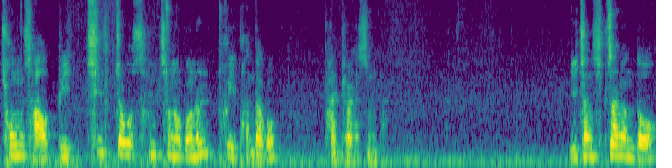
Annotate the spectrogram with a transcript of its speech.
총 사업비 7조 3천억 원을 투입한다고 발표했습니다. 2014년도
